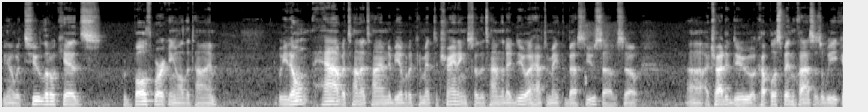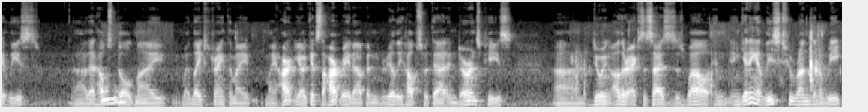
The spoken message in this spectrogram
You know, with two little kids, we're both working all the time. We don't have a ton of time to be able to commit to training. So the time that I do, I have to make the best use of. So uh, I try to do a couple of spin classes a week at least. Uh, that helps build my, my leg strength and my, my heart. You know, it gets the heart rate up and really helps with that endurance piece. Um, doing other exercises as well, and, and getting at least two runs in a week.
